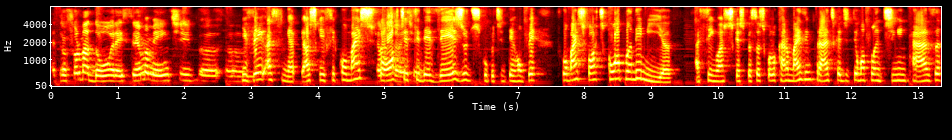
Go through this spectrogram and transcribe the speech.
é transformadora, é extremamente. Uh, uh, e veio, assim, acho que ficou mais forte esse desejo, desculpa te interromper, ficou mais forte com a pandemia. Assim, eu acho que as pessoas colocaram mais em prática de ter uma plantinha em casa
